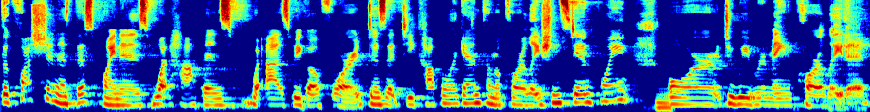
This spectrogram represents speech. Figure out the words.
the question at this point is what happens as we go forward? Does it decouple again from a correlation standpoint mm-hmm. or do we remain correlated?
